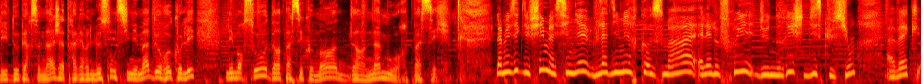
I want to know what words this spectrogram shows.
les deux personnages, à travers une leçon de cinéma, de recoller les morceaux d'un passé commun, d'un amour passé. La musique du film est signée Vladimir Kozma. Elle est le fruit d'une riche discussion avec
